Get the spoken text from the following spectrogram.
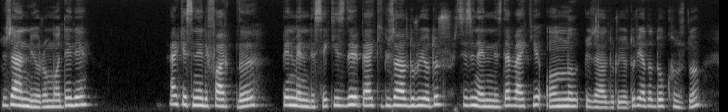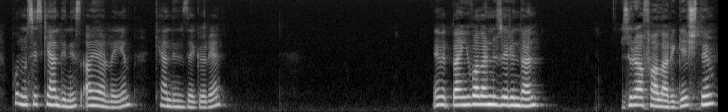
düzenliyorum modeli. Herkesin eli farklı. Benim elimde 8'di. Belki güzel duruyordur. Sizin elinizde belki 10'lu güzel duruyordur ya da 9'du. Bunu siz kendiniz ayarlayın kendinize göre. Evet ben yuvaların üzerinden zürafaları geçtim.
